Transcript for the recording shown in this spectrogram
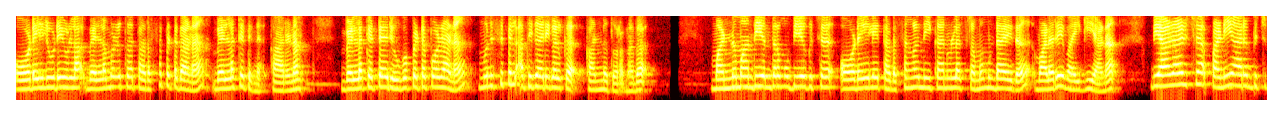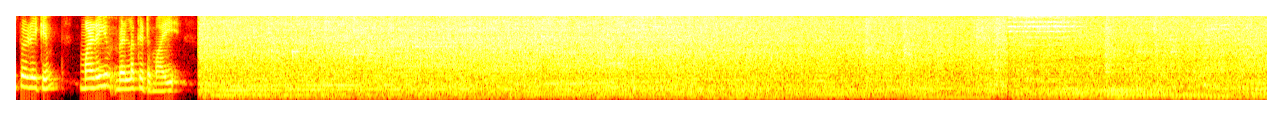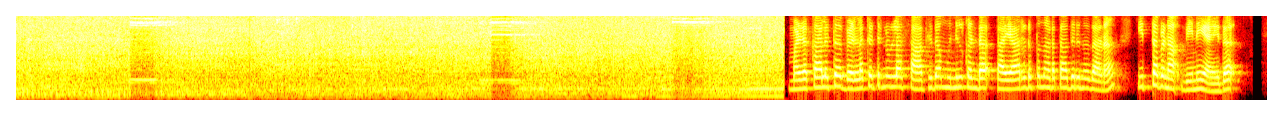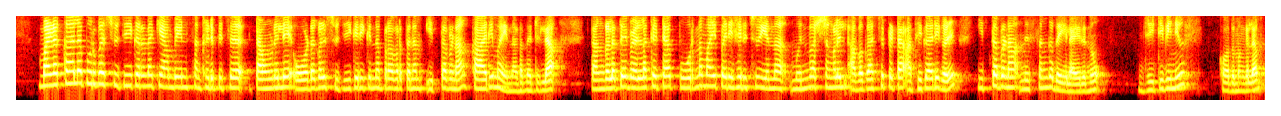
ഓടയിലൂടെയുള്ള വെള്ളമൊഴുക്ക് തടസ്സപ്പെട്ടതാണ് വെള്ളക്കെട്ടിന് കാരണം. വെള്ളക്കെട്ട് രൂപപ്പെട്ടപ്പോഴാണ് മുനിസിപ്പൽ അധികാരികൾക്ക് കണ്ണു തുറന്നത്. മണ്ണുമാന്തി യന്ത്രം ഉപയോഗിച്ച് ഓടയിലെ തടസ്സങ്ങൾ നീക്കാനുള്ള ശ്രമമുണ്ടായത് വളരെ വൈകിയാണ്. വ്യാഴാഴ്ച പണി ആരംഭിച്ചപ്പോഴേക്കും മഴയും വെള്ളക്കെട്ടുമായി. മഴക്കാലത്ത് വെള്ളക്കെട്ടിനുള്ള സാധ്യത മുന്നിൽ കണ്ട് തയ്യാറെടുപ്പ് നടത്താതിരുന്നതാണ് ഇത്തവണ വിനയായത്. മഴക്കാലപൂർവ ശുചീകരണ ക്യാമ്പയിൻ സംഘടിപ്പിച്ച് ടൗണിലെ ഓടകൾ ശുചീകരിക്കുന്ന പ്രവർത്തനം ഇത്തവണ കാര്യമായി നടന്നിട്ടില്ല. തങ്കളത്തെ വെള്ളക്കെട്ട് പൂർണമായി പരിഹരിച്ചു എന്ന് മുൻവർഷങ്ങളിൽ അവകാശപ്പെട്ട അധികാരികൾ ഇത്തവണ നിസ്സംഗതയിലായിരുന്നു. G news Kothamangalam.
